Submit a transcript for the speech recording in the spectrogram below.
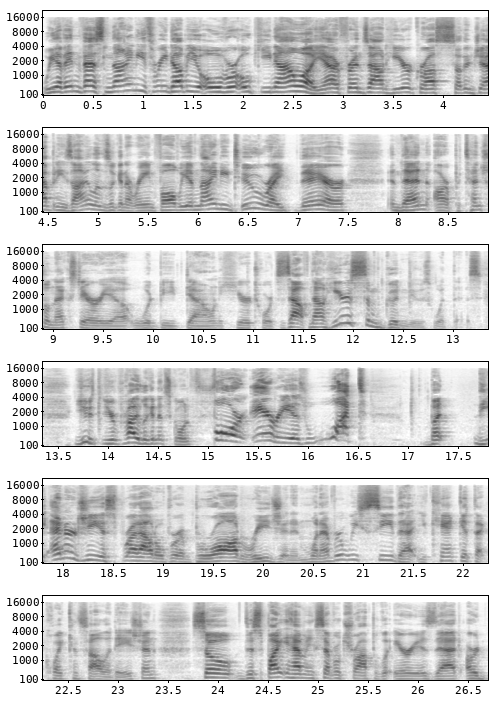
We have Invest 93W over Okinawa. Yeah, our friends out here across southern Japanese islands looking at rainfall. We have 92 right there. And then our potential next area would be down here towards the south. Now, here's some good news with this. You, you're probably looking at this going, four areas, what? But the energy is spread out over a broad region and whenever we see that you can't get that quite consolidation. So despite having several tropical areas that are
